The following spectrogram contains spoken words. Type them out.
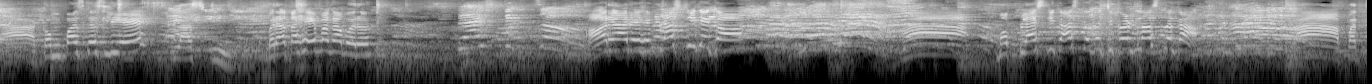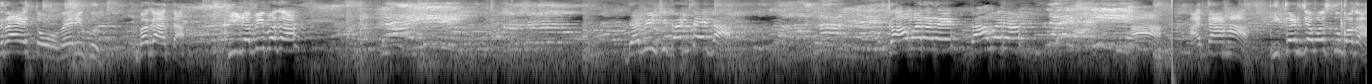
हां कंपास कसली आहे? प्लास्टिक. बरं आता हे बघा बरं अरे अरे हे प्लास्टिक आहे का हा मग प्लास्टिक असतं तर चिकटलं असतं का हा येतो. तो व्हेरी गुड बघा आता. ही डबी बघा. डबी चिकटते का? का बरं रे? का बरं? हा. आता हा. इकडच्या वस्तू बघा.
